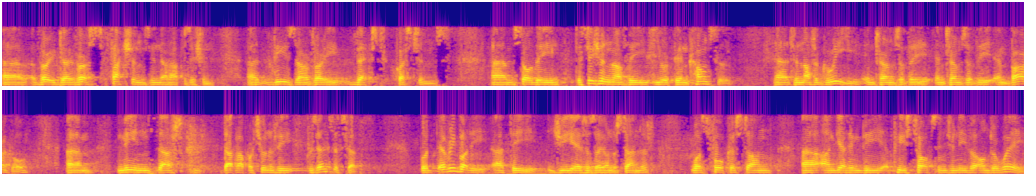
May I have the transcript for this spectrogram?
uh, very diverse factions in that opposition, uh, these are very vexed questions. Um, so the decision of the European Council uh, to not agree in terms of the in terms of the embargo um, means that that opportunity presents itself. But everybody at the G8, as I understand it, was focused on, on getting the peace talks in Geneva underway,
